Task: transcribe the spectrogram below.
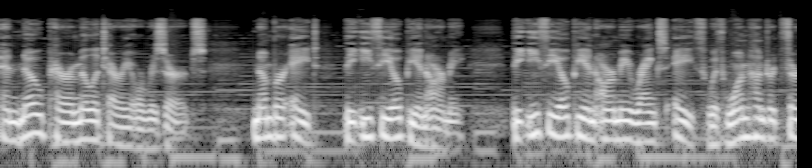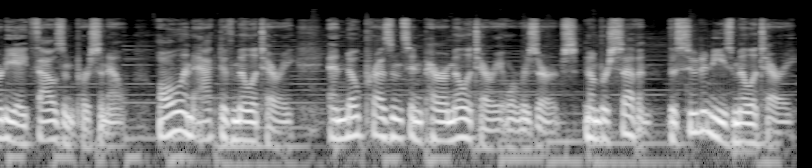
and no paramilitary or reserves. Number 8, the Ethiopian Army. The Ethiopian Army ranks 8th with 138,000 personnel, all in active military, and no presence in paramilitary or reserves. Number 7. The Sudanese Military.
